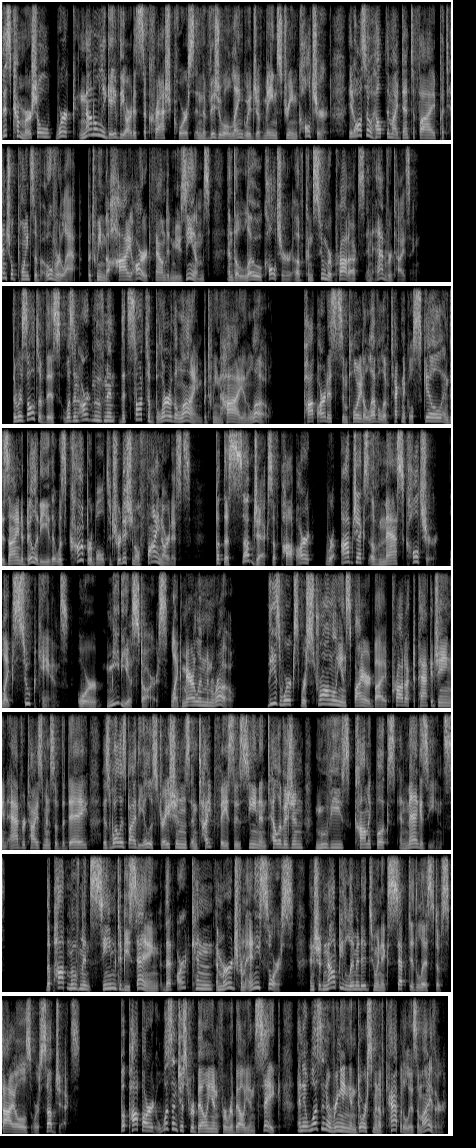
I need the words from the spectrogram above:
This commercial work not only gave the artists a crash course in the visual language of mainstream culture, it also helped them identify potential points of overlap between the high art found in museums and the low culture of consumer products and advertising. The result of this was an art movement that sought to blur the line between high and low. Pop artists employed a level of technical skill and design ability that was comparable to traditional fine artists, but the subjects of pop art were objects of mass culture, like soup cans, or media stars, like Marilyn Monroe. These works were strongly inspired by product packaging and advertisements of the day, as well as by the illustrations and typefaces seen in television, movies, comic books, and magazines. The pop movement seemed to be saying that art can emerge from any source and should not be limited to an accepted list of styles or subjects. But pop art wasn't just rebellion for rebellion's sake, and it wasn't a ringing endorsement of capitalism either.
